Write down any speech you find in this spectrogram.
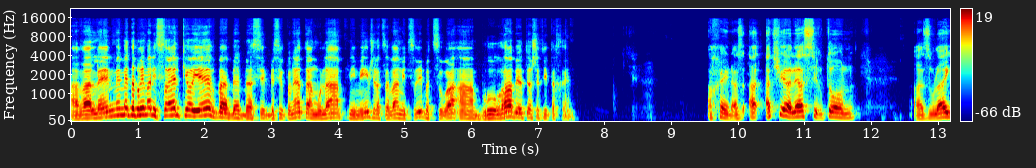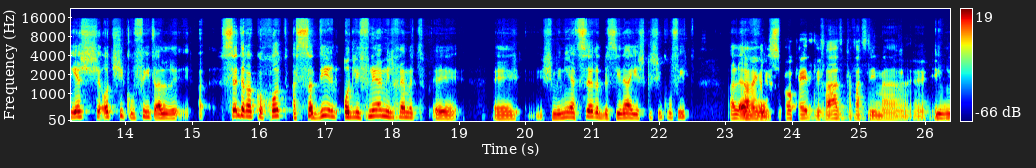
אבל הם מדברים על ישראל כאויב בסרטוני התעמולה הפנימיים של הצבא המצרי בצורה הברורה ביותר שתיתכן. אכן, אז עד שיעלה הסרטון, אז אולי יש עוד שיקופית על סדר הכוחות הסדיר עוד לפני המלחמת אה, אה, שמיני עצרת בסיני, יש שיקופית על... אה, רגע, אוקיי, סליחה, אז קפצתי עם ה... עם...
